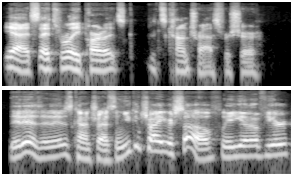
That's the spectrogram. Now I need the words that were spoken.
yeah, it's it's really part of it's it's contrast for sure. It is. It is contrast, and you can try it yourself. You know, if you're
